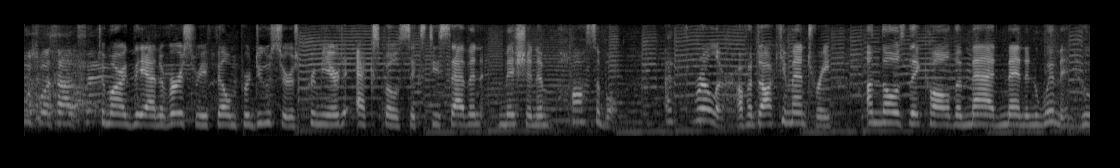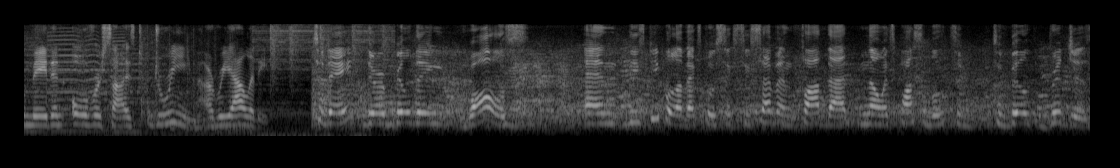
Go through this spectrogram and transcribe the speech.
To mark the anniversary, film producers premiered Expo 67 Mission Impossible, a thriller of a documentary on those they call the mad men and women who made an oversized dream a reality. Today, they're building walls. And these people of Expo 67 thought that no, it's possible to, to build bridges.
